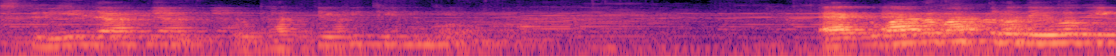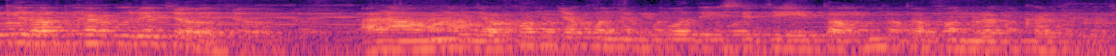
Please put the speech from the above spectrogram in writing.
স্ত্রী জাতি কোথা থেকে চিনব? একবার মাত্র দেবকীকে রক্ষা করেছ। আর আমার যখন যখন বিপদ এসেছে, তখন তখন রক্ষা করেছ।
